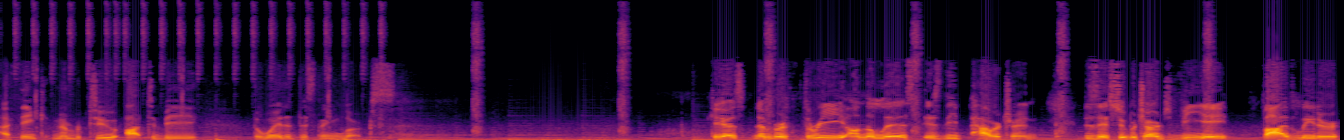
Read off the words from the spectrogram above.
I think number two ought to be the way that this thing looks. Guys, number three on the list is the powertrain. This is a supercharged V8 5 liter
